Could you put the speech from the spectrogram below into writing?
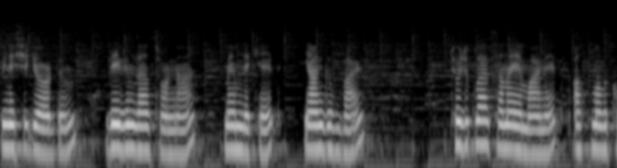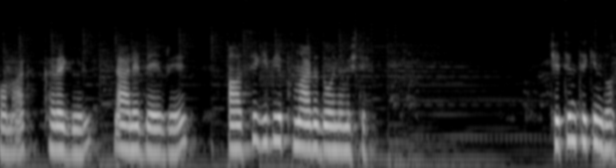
Güneşi Gördüm, Devrimden Sonra, Memleket, Yangın Var, Çocuklar Sana Emanet, Asmalı Konak, Karagül, Lale Devri, Asi gibi yapımlarda da oynamıştır. Çetin Tekindor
